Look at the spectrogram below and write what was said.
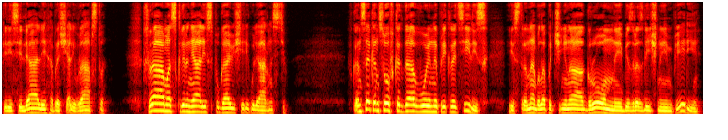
переселяли, обращали в рабство. Храмы скверняли с пугающей регулярностью. В конце концов, когда войны прекратились, и страна была подчинена огромной безразличной империи,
